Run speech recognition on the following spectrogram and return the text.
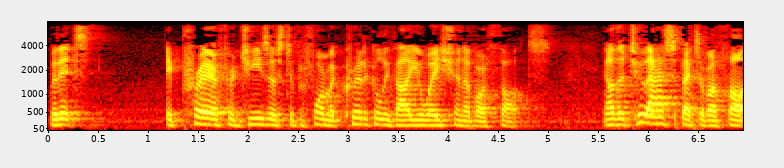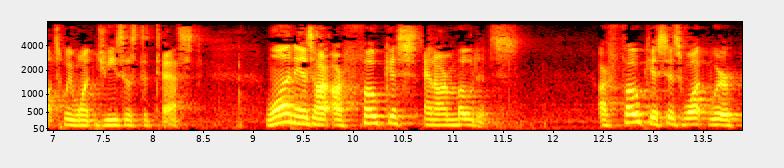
But it's a prayer for Jesus to perform a critical evaluation of our thoughts. Now, the two aspects of our thoughts we want Jesus to test. One is our, our focus and our motives. Our focus is what we're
